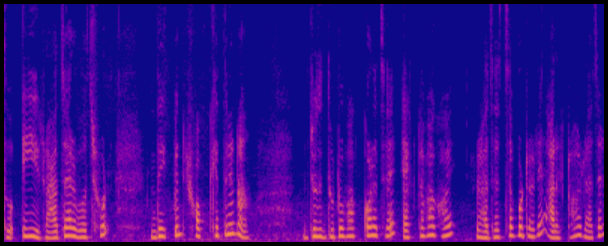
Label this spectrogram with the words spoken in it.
তো এই রাজার বছর দেখবেন সব ক্ষেত্রে না, যদি দুটো ভাগ করা যায়, একটা ভাগ হয় রাজার সাপোর্টারে আরেকটা হয় রাজার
